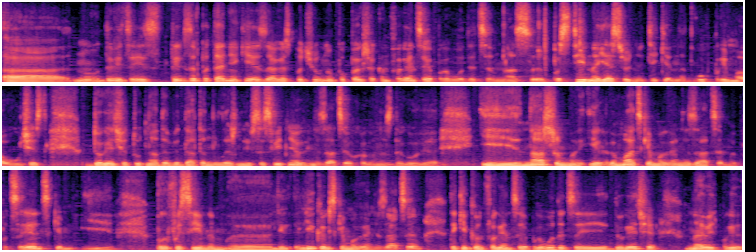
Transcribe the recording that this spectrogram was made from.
А, ну, дивіться, із тих запитань, які я зараз почув, ну, по-перше, конференція проводиться в нас е, постійно. Я сьогодні тільки на двох приймав участь. До речі, тут треба віддати належне і Всесвітній організації охорони здоров'я, і нашим, і громадським організаціям, і пацієнтським, і професійним е, лікарським організаціям. Такі конференції проводяться. І, до речі, навіть при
